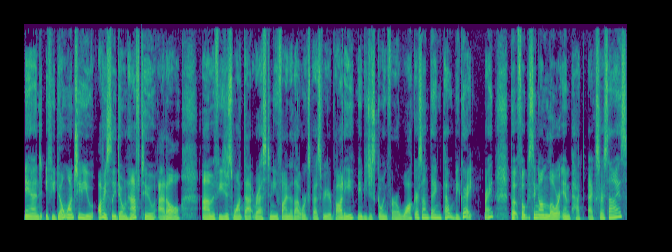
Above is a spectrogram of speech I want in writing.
and if you don't want to, you obviously don't have to at all. Um, if you just want that rest and you find that that works best for your body, maybe just going for a walk or something, that would be great, right? But focusing on lower impact exercise,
